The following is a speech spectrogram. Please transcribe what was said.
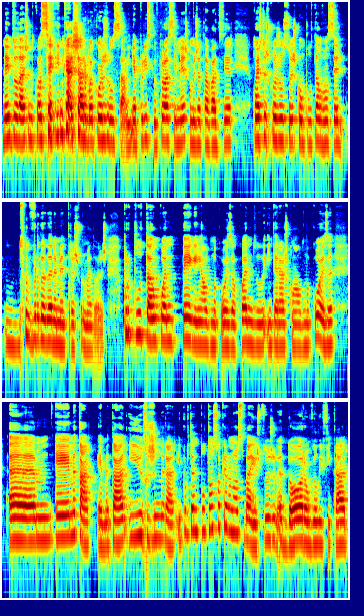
Nem toda a gente consegue encaixar uma conjunção e é por isso que o próximo mês, como eu já estava a dizer, com estas conjunções com Plutão vão ser verdadeiramente transformadoras. Porque Plutão, quando pega em alguma coisa ou quando interage com alguma coisa, um, é matar, é matar e regenerar. E portanto, Plutão só quer o nosso bem. As pessoas adoram vilificar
